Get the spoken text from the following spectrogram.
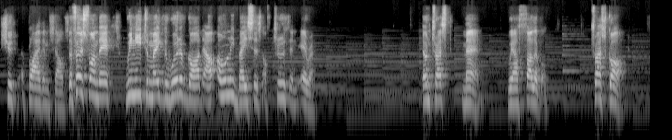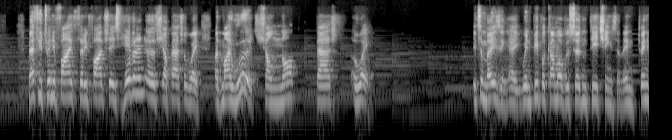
should apply themselves. The first one there, we need to make the Word of God our only basis of truth and error. Don't trust man, we are fallible. Trust God. Matthew 25, 35 says, Heaven and earth shall pass away, but my words shall not pass away. It's amazing, hey, when people come up with certain teachings and then 20,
